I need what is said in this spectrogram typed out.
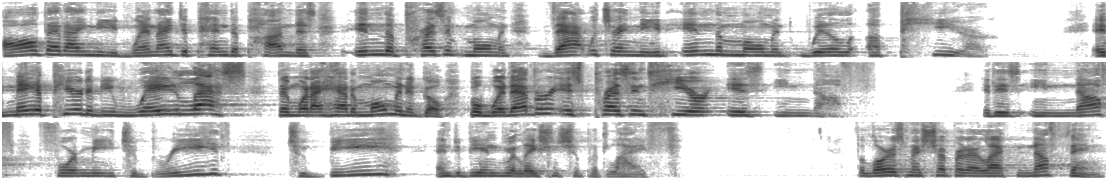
All that I need when I depend upon this in the present moment, that which I need in the moment will appear. It may appear to be way less than what I had a moment ago, but whatever is present here is enough. It is enough for me to breathe, to be, and to be in relationship with life. The Lord is my shepherd, I lack nothing.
